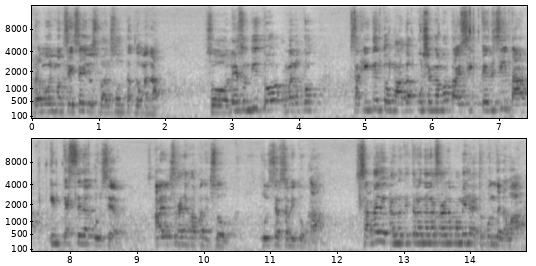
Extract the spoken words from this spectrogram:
Ramon Magsaysay, Luz Balso, tatlong anak. So, lesson dito, ang malungkot, sakitin to, maaga po siyang namatay, si Teresita, intestinal ulcer. Ayon sa kanyang kapatid, so, ulcer sa bituka. Sa ngayon, ang natitira na lang sa kanyang pamilya, ito pong dalawa.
